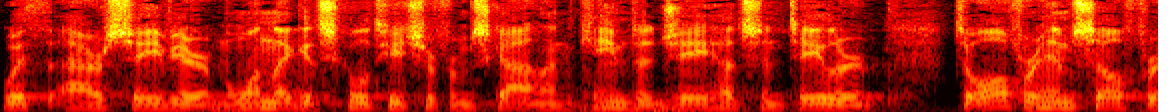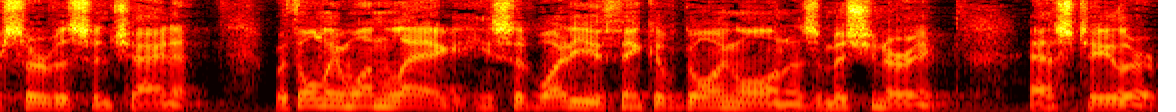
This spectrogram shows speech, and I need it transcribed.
with our Savior. A one legged school teacher from Scotland came to J. Hudson Taylor to offer himself for service in China. With only one leg, he said, Why do you think of going on as a missionary? asked Taylor.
